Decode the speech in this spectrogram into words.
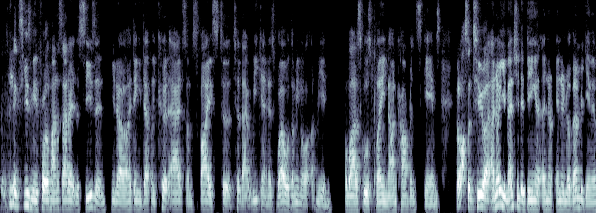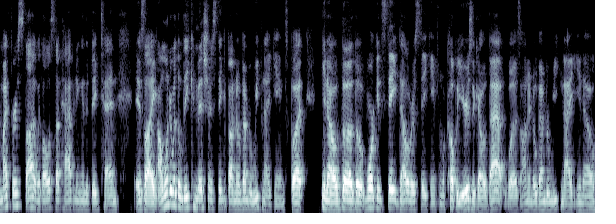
excuse me, for the final Saturday of the season, you know, I think he definitely could add some spice to to that weekend as well. With I mean, I mean, a lot of schools playing non-conference games, but also too, I know you mentioned it being a, in a November game, and my first thought with all the stuff happening in the Big Ten is like, I wonder what the league commissioners think about November weeknight games. But you know, the the Morgan State Delaware State game from a couple years ago that was on a November weeknight, you know,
